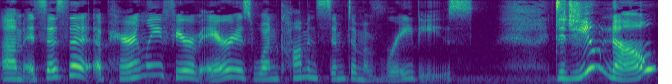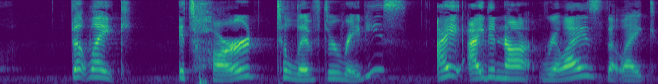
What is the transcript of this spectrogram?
um, it says that apparently fear of air is one common symptom of rabies. Did you know that like it's hard to live through rabies? I I did not realize that like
